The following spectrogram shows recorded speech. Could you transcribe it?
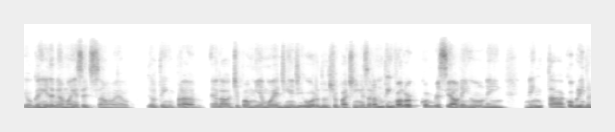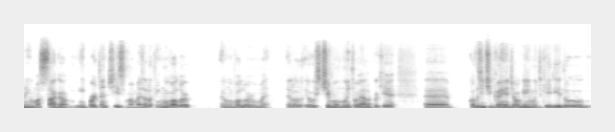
eu ganhei da minha mãe, essa edição, é, eu tenho para ela, tipo a minha moedinha de ouro do Tio Patinhas, ela não tem valor comercial nenhum, nem nem tá cobrindo nenhuma saga importantíssima, mas ela tem um valor é um valor uma, ela, eu estimo muito ela porque é, quando a gente ganha de alguém muito querido,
